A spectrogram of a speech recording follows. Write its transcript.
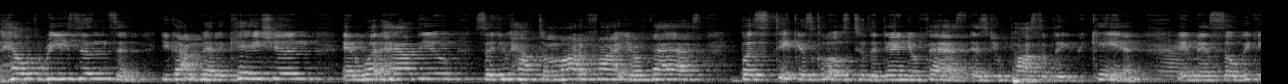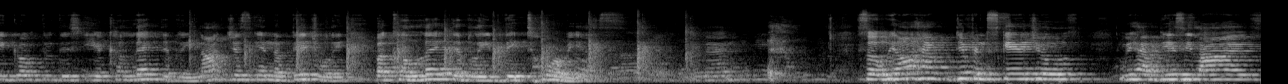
health reasons and you got medication and what have you. So you have to modify your fast, but stick as close to the Daniel fast as you possibly can. Amen. So we can go through this year collectively, not just individually, but collectively victorious. Amen. So we all have different schedules. We have busy lives.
